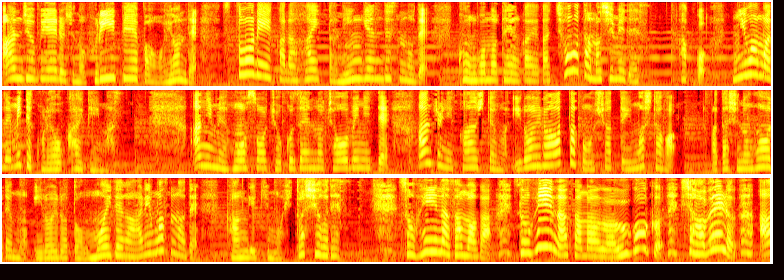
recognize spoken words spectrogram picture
アンジュビエルジュのフリーペーパーを読んで、ストーリーから入った人間ですので、今後の展開が超楽しみです。かっこ、2話まで見てこれを書いています。アニメ放送直前の茶帯にて、アンジュに関しては色々あったとおっしゃっていましたが、私の方でも色々と思い出がありますので、感激もひとしおです。ソフィーナ様が、ソフィーナ様が動く、喋る、あ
